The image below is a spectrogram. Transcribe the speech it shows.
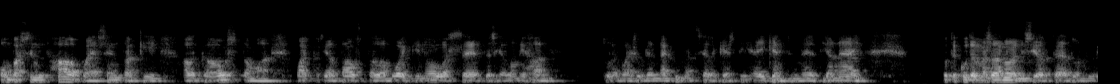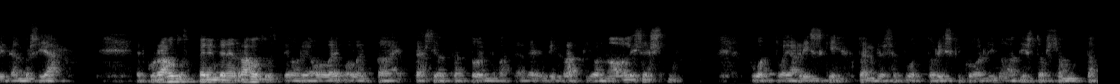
onpa se nyt halpa ja sen takia alkaa ostamaan, vaikka siellä taustalla voikin olla se, että siellä on ihan tulevaisuuden näkymät selkeästi heikentyneet ja näin. Mutta kuten mä sanoin, niin sijoittajat on hyvin tämmöisiä, että kun rahoitus, perinteinen rahoitusteoria olettaa, että sijoittajat toimivat tälle hyvin rationaalisesti, tuotto- ja riski, tämmöisessä tuottoriskikoordinaatistossa, mutta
